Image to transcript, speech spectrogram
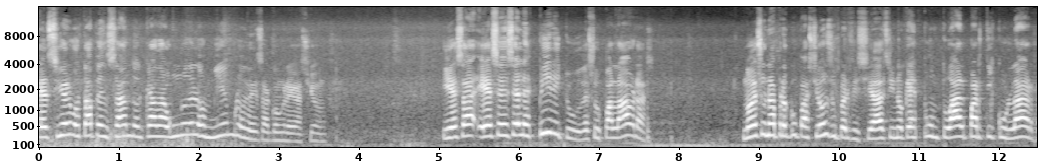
el siervo está pensando en cada uno de los miembros de esa congregación. Y esa, ese es el espíritu de sus palabras. No es una preocupación superficial, sino que es puntual, particular.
